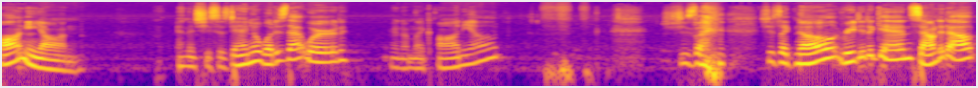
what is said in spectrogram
onion. And then she says, "Daniel, what is that word?" And I'm like, "Onion?" she's like she's like, "No, read it again. Sound it out."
